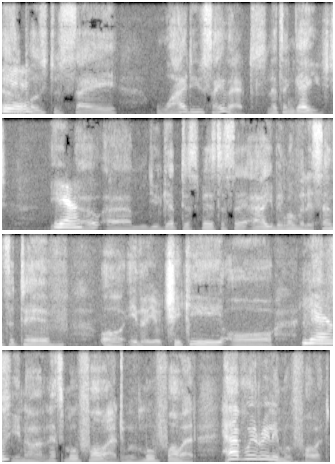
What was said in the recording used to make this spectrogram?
As opposed to say, why do you say that? Let's engage. You yeah. know, um, you get dismissed to say, ah, you're being overly sensitive, or either you're cheeky, or yeah. live, you know, let's move forward. We've moved forward. Have we really moved forward?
